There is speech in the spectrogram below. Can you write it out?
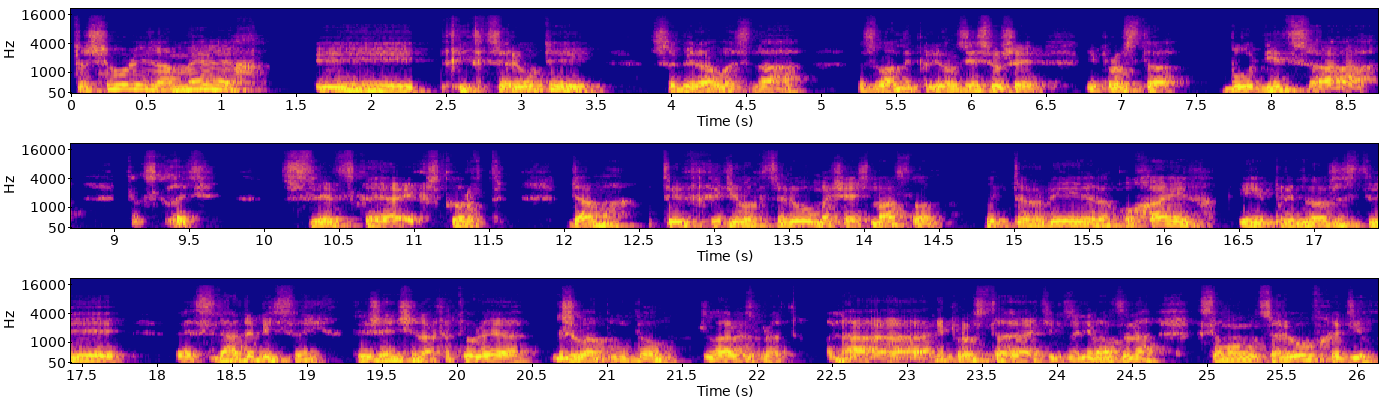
«Ташури ламелех» и к царю ты собиралась на званый прием. Здесь уже не просто блудница, а, так сказать, светская экскорт-дама. Ты ходила к царю, мощаясь маслом, в Тербе Ракухаих и при множестве Э, снадобий своих. Ты женщина, которая жила блудом, жила развратом. Она не просто этим занималась, она к самому царю входила.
